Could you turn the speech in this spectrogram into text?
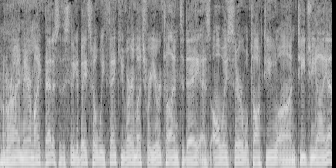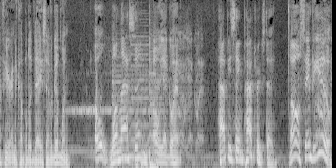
All right, Mayor Mike Bettice of the City of Batesville, we thank you very much for your time today. As always, sir, we'll talk to you on TGIF here in a couple of days. Have a good one. Oh, one last thing. Oh, yeah, go ahead. Oh, Happy St. Patrick's Day. Oh, same to you.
